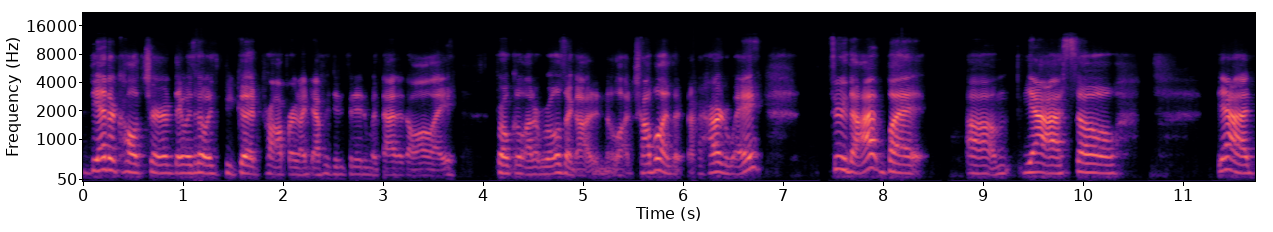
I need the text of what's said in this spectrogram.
the other culture, they would always be good, proper, and I definitely didn't fit in with that at all. I broke a lot of rules. I got in a lot of trouble. I learned the hard way through that. But um, yeah, so yeah,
